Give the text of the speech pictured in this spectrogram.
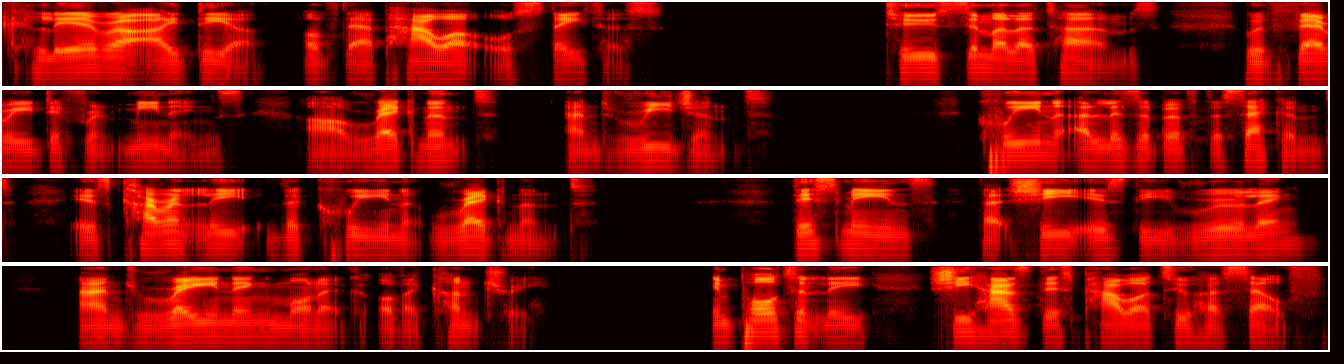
clearer idea of their power or status. Two similar terms with very different meanings are regnant and regent. Queen Elizabeth II is currently the Queen Regnant. This means that she is the ruling and reigning monarch of a country. Importantly, she has this power to herself.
